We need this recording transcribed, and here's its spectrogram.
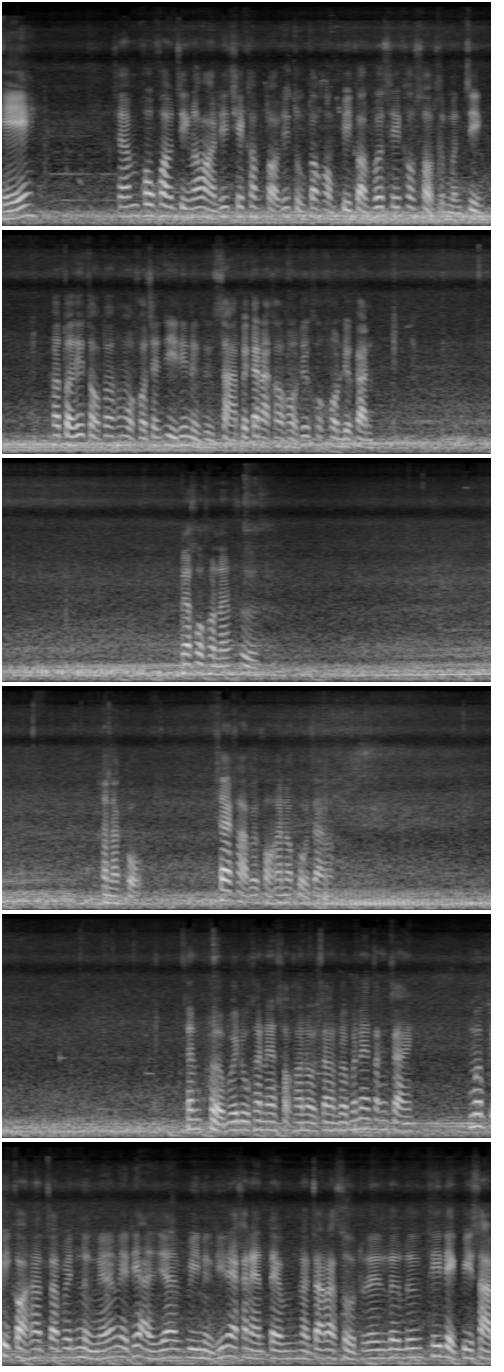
เอฉันพบความจริงระหว่างที่เช็คคำตอบที่ถูกต้องของปีก่อนเพื่อเช็คข้อสอบเสมือนจริง ถ้าตัวที่สองต้องทั้งหมดของชั้นจีที่หนึ่งถึงสามเป็นขนาดของของที่คนคนเดียวกัน และคนคนนั้นคือฮานาโกะใช่ค่ะเป็นของฮานาโกะจังฉันเผลอไปดูคะแนนสองคะแนนจังโดยไม่ได้ตั้งใจ เมื่อปีก่อนอาจะเป็นหนึ่งในนักเรียนที่อาจจะปีหนึ่งที่ได้คะแนนเต็ม หลังจากหลักสูตรลึกๆที่เด็กปีสาม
